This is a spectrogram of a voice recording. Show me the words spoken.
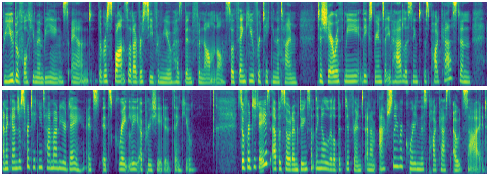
beautiful human beings. And the response that I've received from you has been phenomenal. So thank you for taking the time to share with me the experience that you've had listening to this podcast and and again just for taking time out of your day. It's it's greatly appreciated. Thank you. So, for today's episode, I'm doing something a little bit different, and I'm actually recording this podcast outside.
